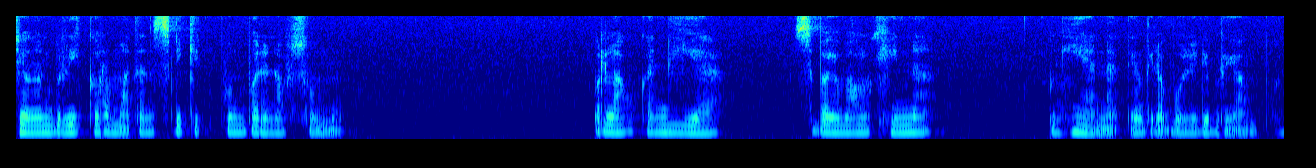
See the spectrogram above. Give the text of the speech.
Jangan beri kehormatan sedikit pun pada nafsumu. Perlakukan dia sebagai makhluk hina, pengkhianat yang tidak boleh diberi ampun.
